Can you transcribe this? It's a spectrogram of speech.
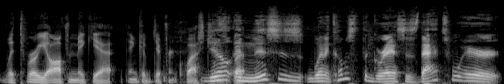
would throw you off and make you think of different questions. You know, but- and this is when it comes to the grasses, that's where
